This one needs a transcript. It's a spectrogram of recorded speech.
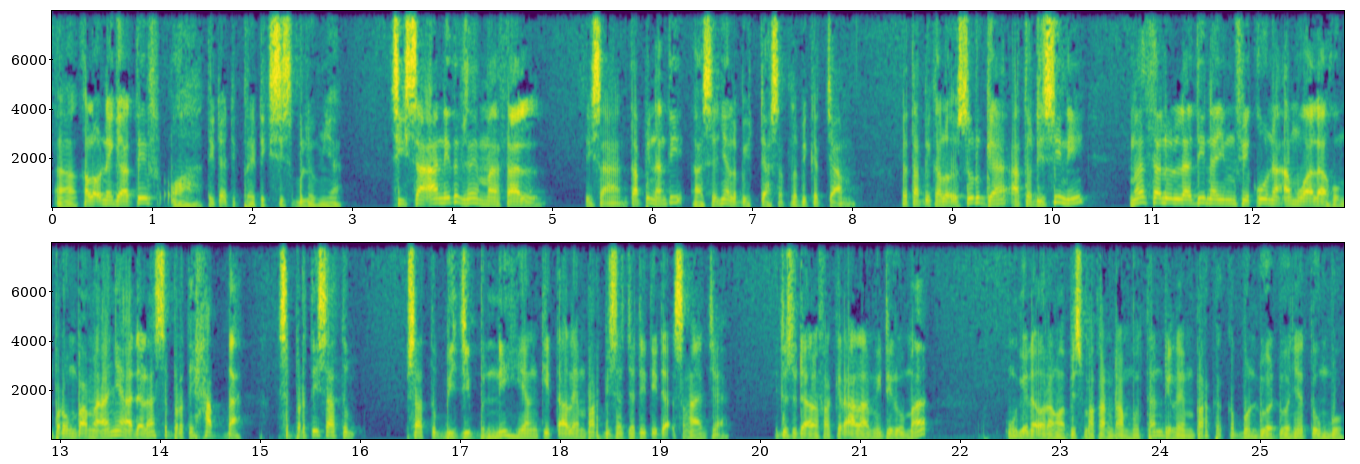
Uh, kalau negatif, wah, tidak diprediksi sebelumnya. Sisaan itu biasanya mathal, sisaan. Tapi nanti hasilnya lebih dahsyat, lebih kejam. Tetapi kalau surga atau di sini, mathalul ladina yunfiquna amwalahum, perumpamaannya adalah seperti habbah, seperti satu satu biji benih yang kita lempar bisa jadi tidak sengaja. Itu sudah Al-Fakir alami di rumah Mungkin ada orang habis makan rambutan dilempar ke kebun dua-duanya tumbuh.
